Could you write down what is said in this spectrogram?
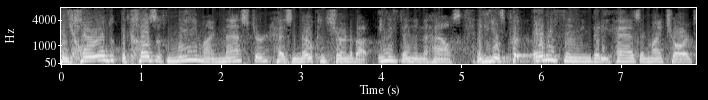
Behold, because of me, my master has no concern about anything in the house, and he has put everything that he has in my charge.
